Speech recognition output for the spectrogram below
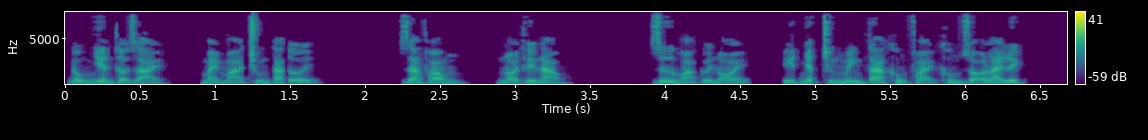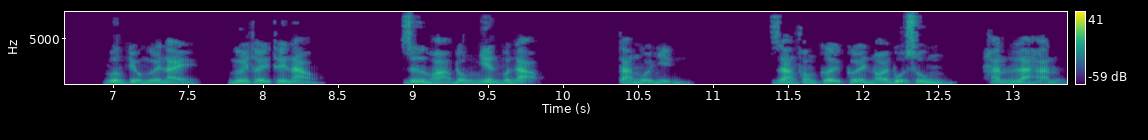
đống nhiên thở dài, may mà chúng ta tới. Giang phong, nói thế nào? Dư hỏa cười nói, ít nhất chứng minh ta không phải không rõ lai lịch. Vương tiểu người này, ngươi thấy thế nào? Dư hỏa đống nhiên vấn đạo. Ta ngồi nhìn. Giang phong cười cười nói bổ sung, hắn là hắn,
